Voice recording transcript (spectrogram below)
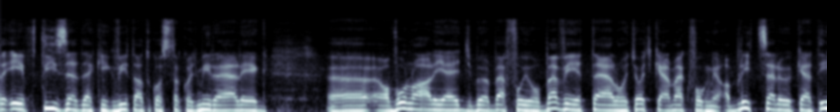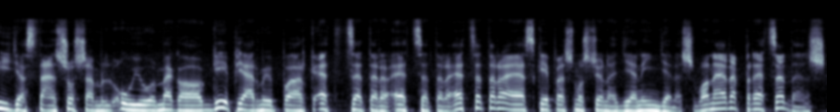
évtizedekig vitatkoztak, hogy mire elég a vonaljegyből befolyó bevétel, hogy hogy kell megfogni a blitzelőket, így aztán sosem újul meg a gépjárműpark, etc., etc., etc. Ehhez képest most jön egy ilyen ingyenes. Van erre precedens?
